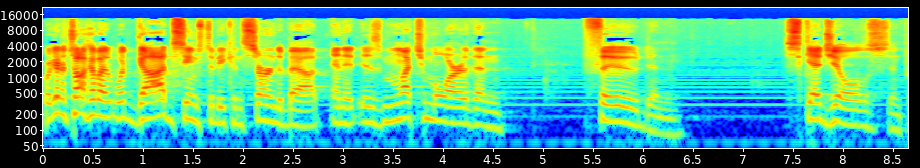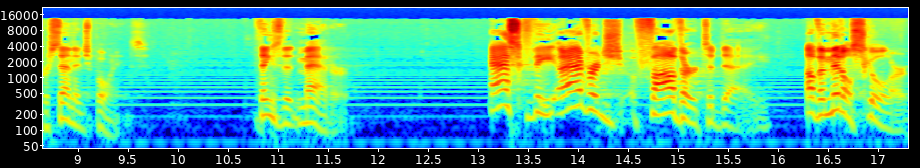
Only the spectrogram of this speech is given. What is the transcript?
We're going to talk about what God seems to be concerned about, and it is much more than food and schedules and percentage points, things that matter. Ask the average father today of a middle schooler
